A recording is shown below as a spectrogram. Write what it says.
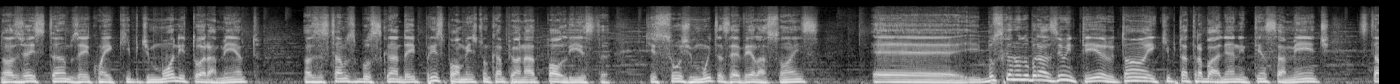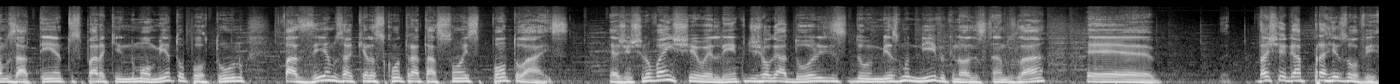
Nós já estamos aí com a equipe de monitoramento. Nós estamos buscando aí, principalmente no Campeonato Paulista, que surge muitas revelações é, e buscando no Brasil inteiro. Então a equipe está trabalhando intensamente, estamos atentos para que no momento oportuno fazemos aquelas contratações pontuais. A gente não vai encher o elenco de jogadores do mesmo nível que nós estamos lá. É, vai chegar para resolver.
